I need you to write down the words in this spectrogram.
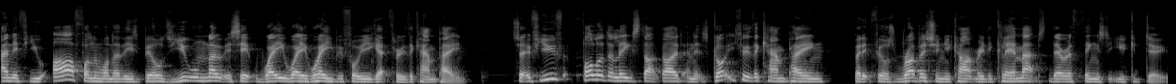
And if you are following one of these builds, you will notice it way, way, way before you get through the campaign. So if you've followed a league start guide and it's got you through the campaign, but it feels rubbish and you can't really clear maps, there are things that you could do.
